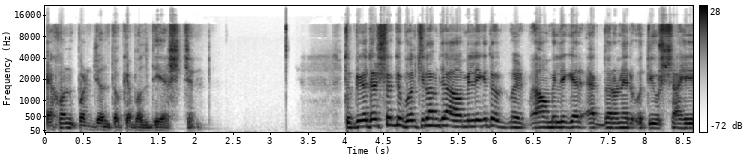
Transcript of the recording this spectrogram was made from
এখন পর্যন্ত কেবল দিয়ে এসছেন। তো প্রিয় দর্শক, তো বলছিলাম যে আওয়ামী লীগে তো, আওয়ামী লীগের এক ধরনের অতি উৎসাহী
